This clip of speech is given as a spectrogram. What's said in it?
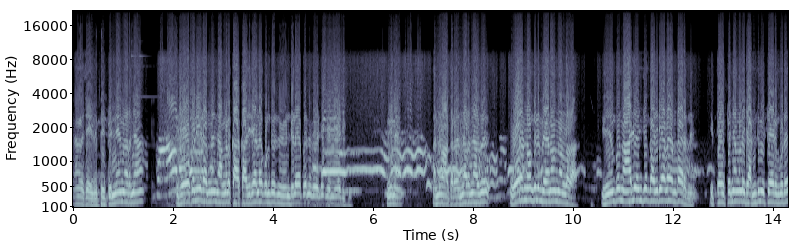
ഞങ്ങൾ ചെയ്തത് പിന്നെ എന്ന് പറഞ്ഞാൽ രോഹിണിയുടെ അന്ന് ഞങ്ങൾ കതിരാളെ കൊണ്ട് ഇണ്ടിലേപ്പന് വേണ്ടി നിന്നേടിക്കും ഇങ്ങനെ അന്ന് മാത്രം. എന്ന് പറഞ്ഞാൽ അത് ഓരെണ്ണമെങ്കിലും വേണമെന്നുള്ളതാ. ഇതിനുമ്പ് നാലും അഞ്ചും കതിരാളെ ഉണ്ടായിരുന്നു. ഇപ്പൊ ഇപ്പൊ ഞങ്ങൾ രണ്ട് വീട്ടുകാരും കൂടെ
